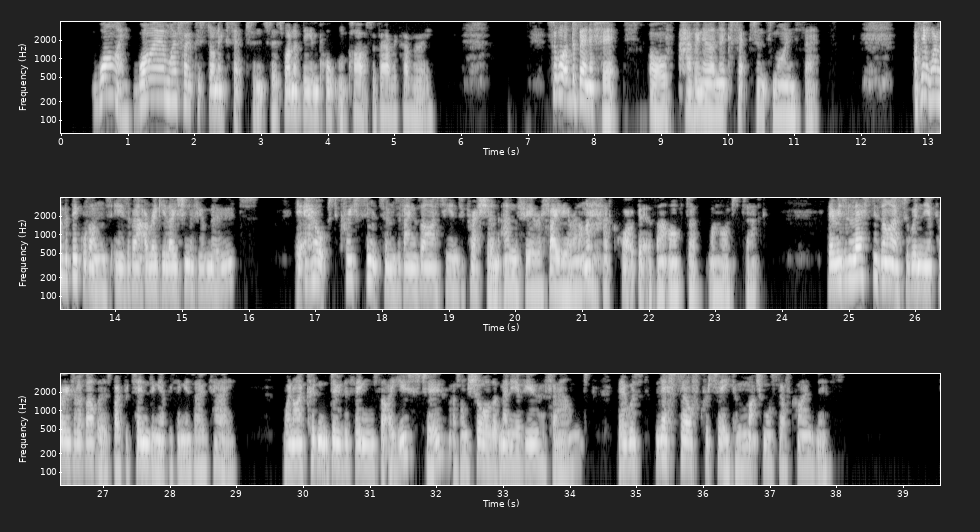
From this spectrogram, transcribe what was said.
why? Why am I focused on acceptance as one of the important parts of our recovery? So, what are the benefits of having an acceptance mindset? I think one of the big ones is about a regulation of your moods. It helps decrease symptoms of anxiety and depression and the fear of failure. And I had quite a bit of that after my heart attack. There is less desire to win the approval of others by pretending everything is okay. When I couldn't do the things that I used to, as I'm sure that many of you have found, there was less self critique and much more self kindness.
